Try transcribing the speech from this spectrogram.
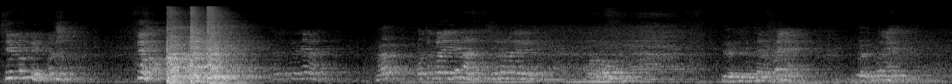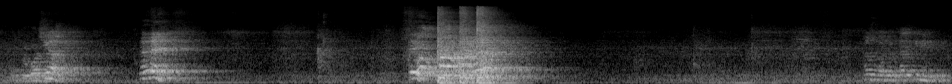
Saya ambil, masuk. Satu kali jalan. Satu kali jalan, sudah lagi. Banyak. Banyak. Siap. Nenek. Masuk ke kaki ini.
